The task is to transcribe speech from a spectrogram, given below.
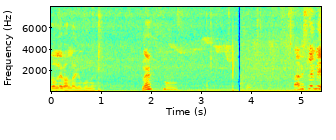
করলে ভালো লাগে মনে হয় না হ্যাঁ সার্ভিস লাগবে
